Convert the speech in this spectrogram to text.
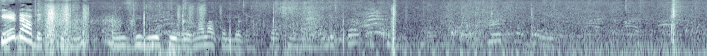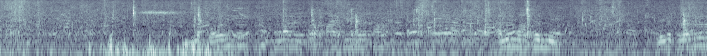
কেডা দেখছি হ্যাঁ Mana kan bada. দেখতো দেখতো দেখতো গলা দিল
